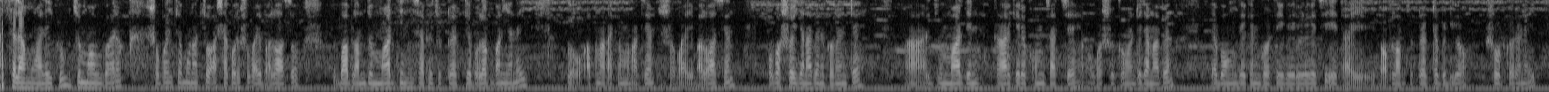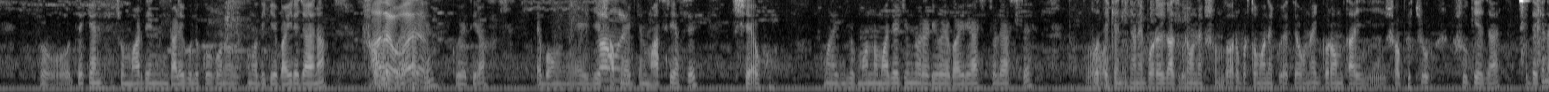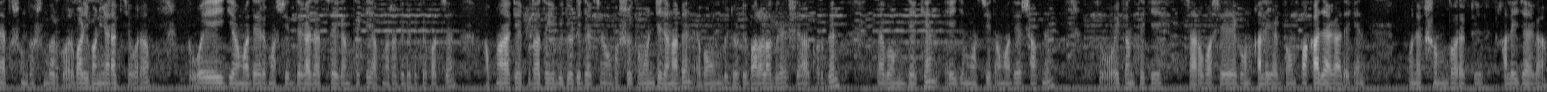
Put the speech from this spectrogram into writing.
আসসালামু আলাইকুম জুম্মা মুবারক। সবাই কেমন আছো? আশা করি সবাই ভালো আছো। তো ভাবলাম জুম্মার দিন হিসাবে ছোট্ট একটি ব্লগ বানিয়ে নেই। তো আপনারা কেমন আছেন? সবাই ভালো আছেন? অবশ্যই জানাবেন কমেন্টে আর জুম্মার দিন কার কীরকম যাচ্ছে অবশ্যই কমেন্টে জানাবেন। এবং দেখেন করতেই বের হয়ে গেছি তাই ভাবলাম ছোট্ট একটা ভিডিও শ্যুট করে নেই। তো দেখেন জুম্মার দিন গাড়িগুলো কোনো কোনো দিকে বাইরে যায় না। সবাই থাকেন কুয়েতিরা। এবং এই যে সামনে একজন মাছরি আছে সেও মানে মান্য মাঝের জন্য রেডি হয়ে বাইরে আস চলে আসছে। তো দেখেন এখানে বড়ই গাছগুলো অনেক সুন্দর বর্তমানে কুয়েতে অনেক গরম তাই সব কিছু শুকিয়ে যায়। তো দেখেন এত সুন্দর সুন্দর ঘর বাড়ি বানিয়ে রাখছে ওরা। তো এই যে আমাদের মসজিদ দেখা যাচ্ছে এখান থেকে আপনারা কি দেখতে পাচ্ছেন। আপনারা কে কোথা থেকে ভিডিওটি দেখছেন অবশ্যই কমেন্টে জানাবেন এবং ভিডিওটি ভালো লাগলে শেয়ার করবেন। এবং দেখেন এই যে মসজিদ আমাদের সামনে। তো ওইখান থেকে চারপাশে এখন খালি একদম পাকা জায়গা দেখেন। অনেক সুন্দর একটি খালি জায়গা।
